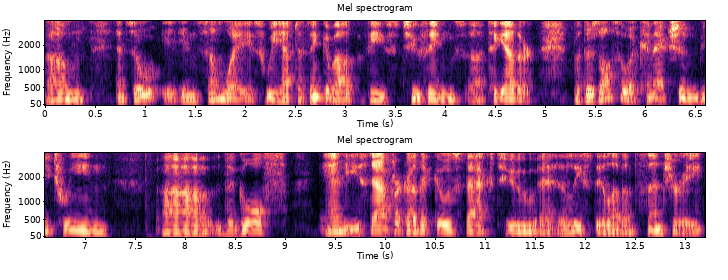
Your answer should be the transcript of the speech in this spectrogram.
Um, and so, in some ways, we have to think about these two things uh, together. But there's also a connection between uh, the Gulf and East Africa that goes back to at least the 11th century.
